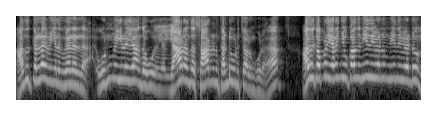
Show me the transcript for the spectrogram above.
அதுக்கெல்லாம் இவங்களுக்கு வேலை இல்லை. உண்மையிலேயே அந்த யார் அந்த சாருன்னு கண்டுபிடிச்சாலும் கூட அதுக்கப்புறம் இறங்கி உட்காந்து நீதி வேணும் நீதி வேண்டும்.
